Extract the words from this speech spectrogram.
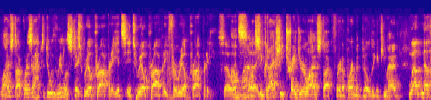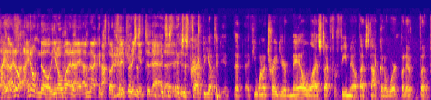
livestock. What does that have to do with real estate? It's real property. It's it's real property for real property. So Oh it's, wow! uh, so you could actually trade your livestock for an apartment building if you had. Well, no, I, I don't. I don't know. You know what? I, I'm not going to start venturing just- into that. It just, Uh, it just cracked me up that, that if you want to trade your male livestock for female, that's not going to work. But it, but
